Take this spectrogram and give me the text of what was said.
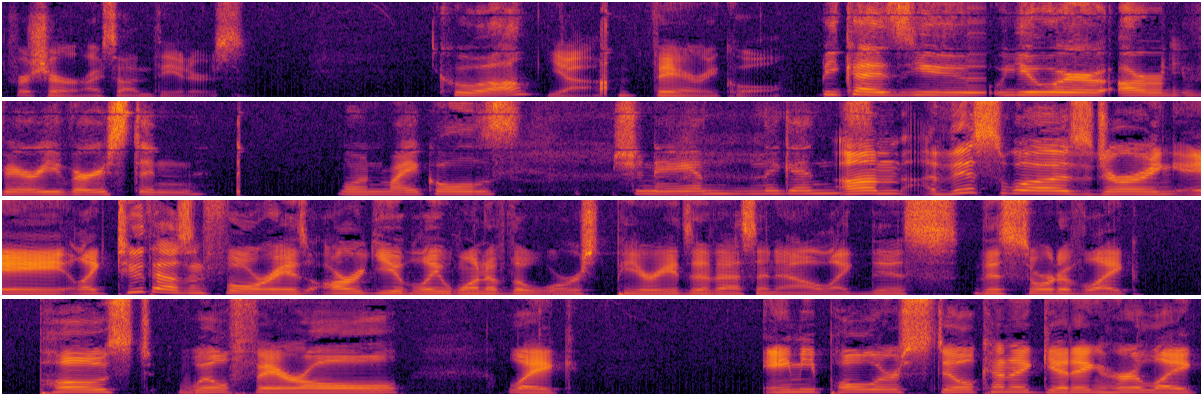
For sure, I saw it in theaters. Cool Yeah, very cool. because you you were already very versed in Lorne Michaels shenanigans. Um, this was during a like 2004 is arguably one of the worst periods of SNL. Like this, this sort of like post Will Ferrell, like Amy Poehler still kind of getting her like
